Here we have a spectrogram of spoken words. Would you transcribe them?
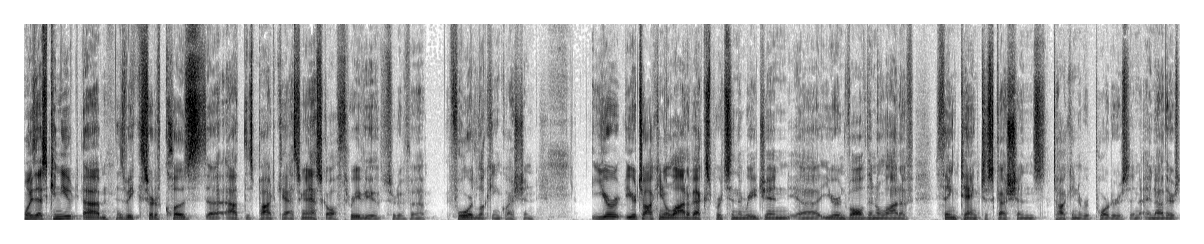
Moises, can you, um, as we sort of close uh, out this podcast, I'm going to ask all three of you sort of a forward-looking question. You're you're talking to a lot of experts in the region. Uh, you're involved in a lot of think tank discussions, talking to reporters and, and others.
